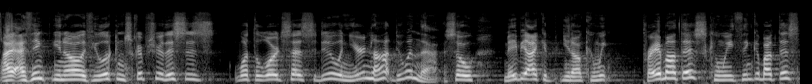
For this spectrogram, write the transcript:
I, I think, you know, if you look in Scripture, this is what the Lord says to do, and you're not doing that. So maybe I could, you know, can we pray about this? Can we think about this?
